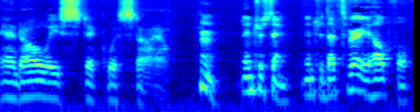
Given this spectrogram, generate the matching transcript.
and always stick with style. Hmm. Interesting. Inter- that's very helpful.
